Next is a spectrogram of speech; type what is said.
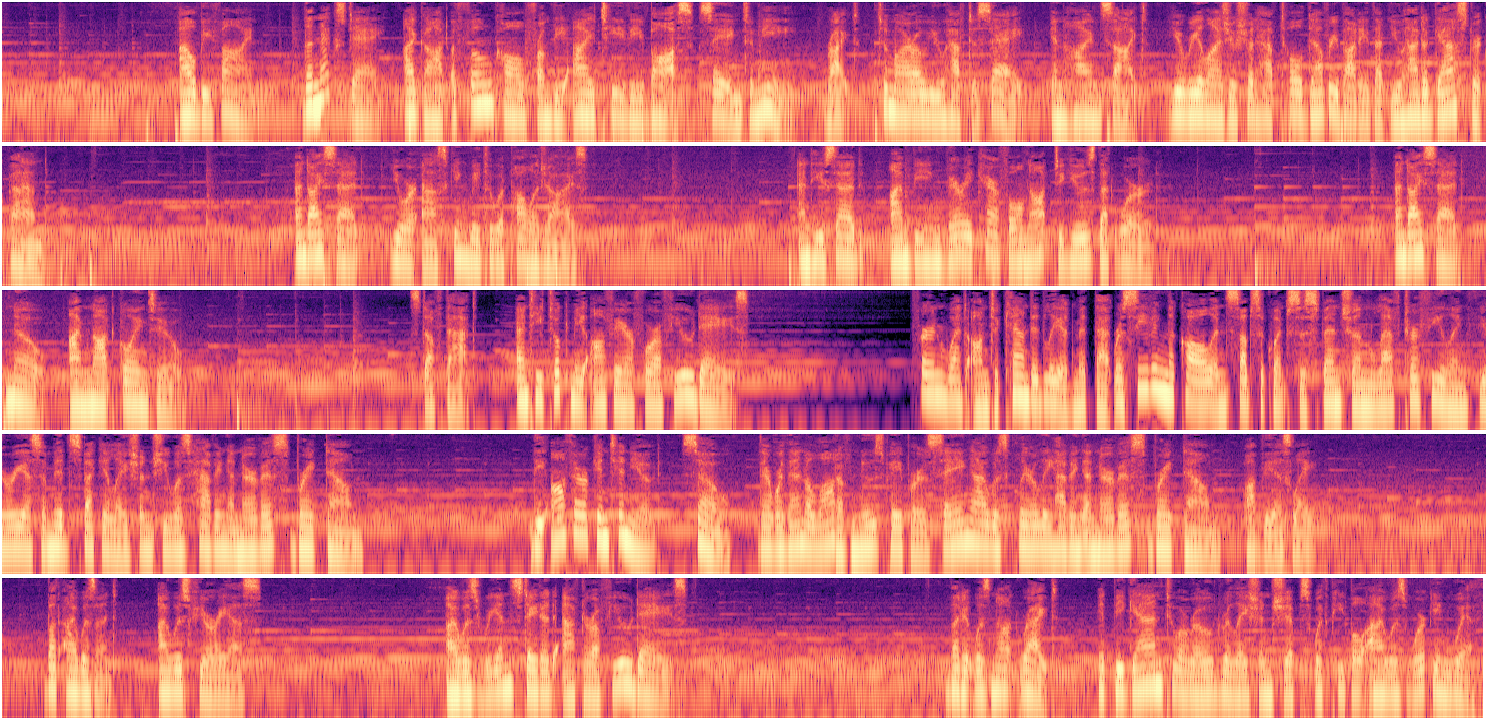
I'll be fine. The next day, I got a phone call from the ITV boss saying to me, right, tomorrow you have to say, in hindsight, you realize you should have told everybody that you had a gastric band. And I said, you are asking me to apologize. And he said, I'm being very careful not to use that word. And I said, no, I'm not going to. Stuff that. And he took me off air for a few days. Fern went on to candidly admit that receiving the call and subsequent suspension left her feeling furious amid speculation she was having a nervous breakdown. The author continued, so, there were then a lot of newspapers saying I was clearly having a nervous breakdown, obviously. But I wasn't. I was furious. I was reinstated after a few days, but it was not right. It began to erode relationships with people I was working with.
